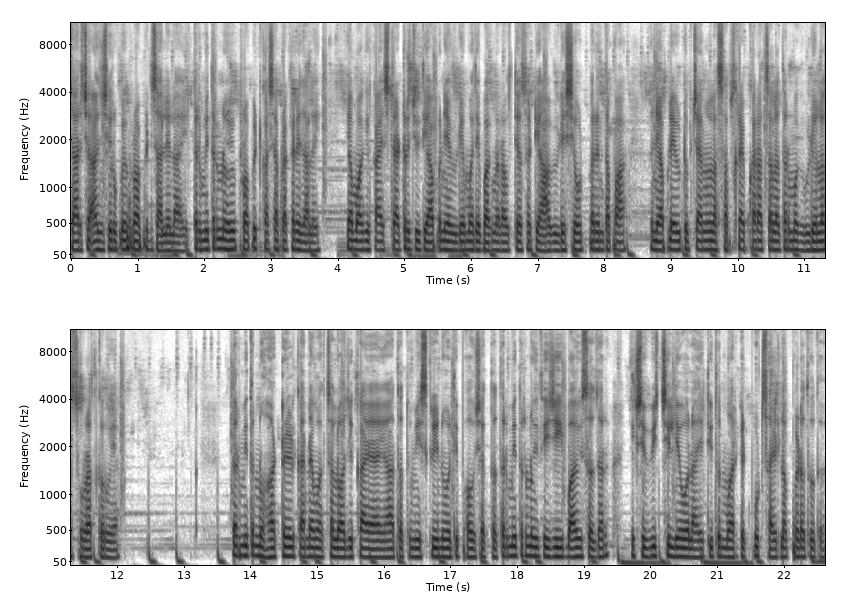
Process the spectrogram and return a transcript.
चारशे ऐंशी रुपये प्रॉफिट झालेला आहे. तर मित्रांनो हे प्रॉफिट कशा प्रकारे झालं आहे यामागे काय स्ट्रॅटर्जी होती आपण या व्हिडिओमध्ये बघणार आहोत. त्यासाठी हा व्हिडिओ शेवटपर्यंत पहा आणि आपल्या यूट्यूब चॅनलला सबस्क्राईब करा. चला तर मग व्हिडिओला सुरुवात करूया. तर मित्रांनो हा ट्रेड करण्यामागचा लॉजिक काय आहे? आता तुम्ही स्क्रीनवरती पाहू शकता. तर मित्रांनो इथे जी बावीस हजार एकशे वीसची लेवल आहे तिथून मार्केट पुट साईडला पडत होतं.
